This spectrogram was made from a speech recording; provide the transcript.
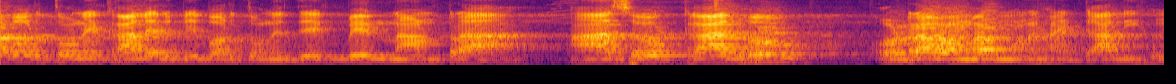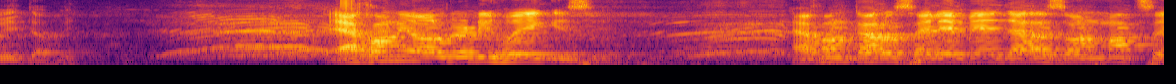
আবর্তনে, কালের বিবর্তনে দেখবেন নামটা আজ হোক, কাল হোক, ওটাও আমার মনে হয় গালি হয়ে যাবে। এখনই অলরেডি হয়ে গেছে। এখন কারও ছেলে মেয়ে যারা জন্মাচ্ছে,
